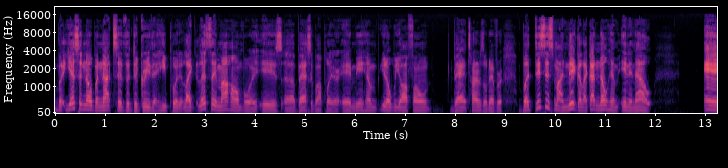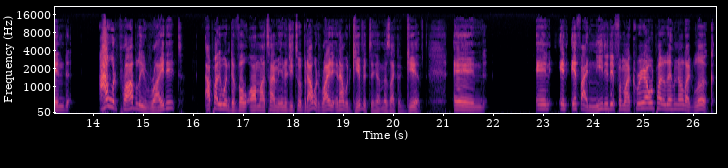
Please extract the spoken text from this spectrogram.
but yes and no, but not to the degree that he put it. Like, let's say my homeboy is a basketball player, and me and him, you know, we off on bad terms or whatever. But this is my nigga. Like, I know him in and out, and I would probably write it. I probably wouldn't devote all my time and energy to it, but I would write it and I would give it to him as like a gift. And and and if I needed it for my career, I would probably let him know, like, look,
